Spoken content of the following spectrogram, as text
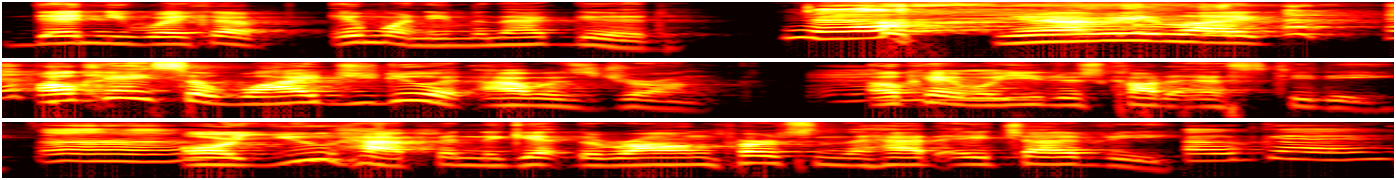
then you wake up it wasn't even that good No. you know what I mean? Like, okay, so why'd you do it? I was drunk. Okay, well, you just caught an STD. Or you happened to get the wrong person that had HIV. okay.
